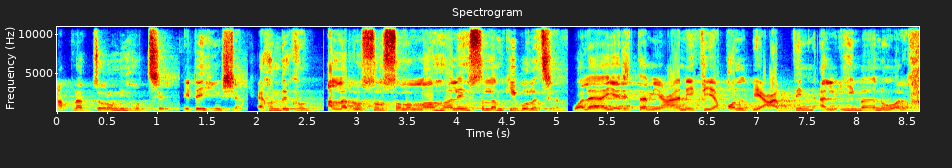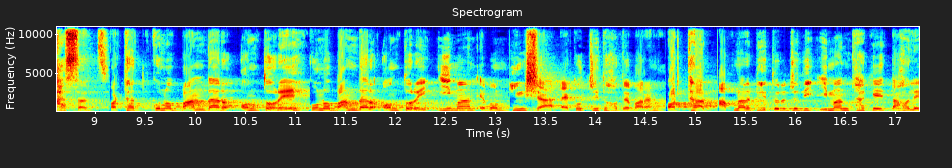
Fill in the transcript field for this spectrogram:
আপনার জ্বলনি হচ্ছে। এটাই হিংসা। এখন দেখুন, আল্লাহ রসুল সাল্লাহ আলহিহাল্লাম কি বলেছেন? ওয়ালা ইয়াজতামিআনি ফি কলবি আবদিন আল ঈমান ওয়াল হাসাদ। অর্থাৎ কোন বান্দার অন্তরে, কোন বান্দার অন্তরে ঈমান এবং হিংসা একত্রিত হতে পারে না। অর্থাৎ আপনার ভেতরে যদি ইমান থাকে, তাহলে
